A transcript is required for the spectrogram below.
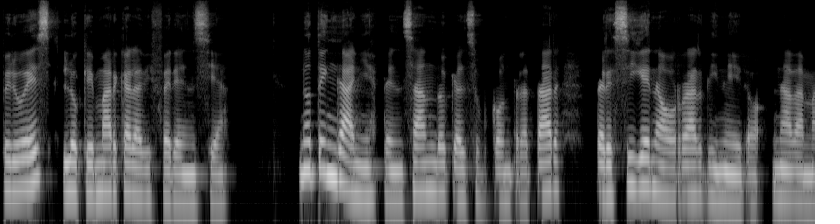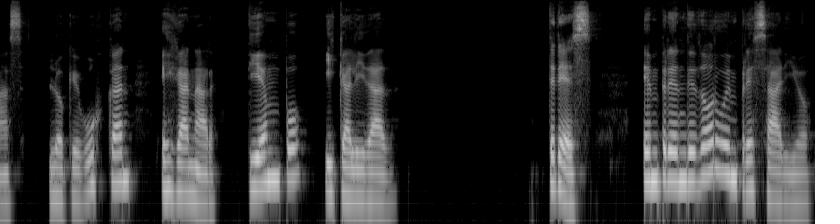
pero es lo que marca la diferencia. No te engañes pensando que al subcontratar persiguen ahorrar dinero, nada más. Lo que buscan es ganar tiempo y calidad. 3. Emprendedor o empresario.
